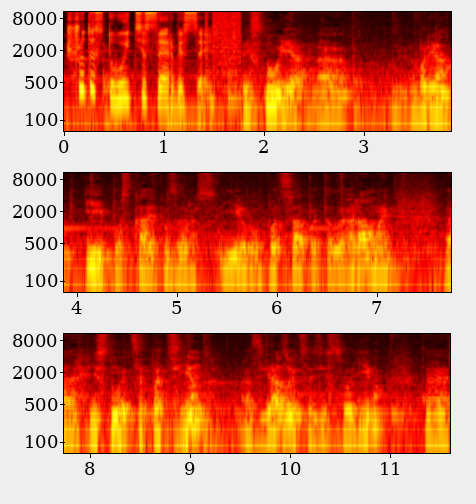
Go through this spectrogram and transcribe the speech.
що тестують ці сервіси. Існує е, варіант і по скайпу зараз, і в WhatsApp, і Телеграми. Існує це пацієнт зв'язується зі своїм е,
